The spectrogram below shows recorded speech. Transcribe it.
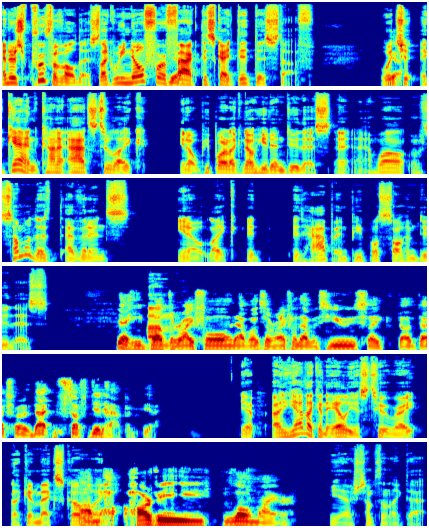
And there's proof of all this. Like we know for a Yeah. fact this guy did this stuff, which again kind of adds to like you know people are like, no, he didn't do this. Eh, eh, Well, some of the evidence, you know, like it it happened. People saw him do this. Yeah, he bought the Um, rifle, and that was the rifle that was used. Like that, that's what that stuff did happen. Yeah. Yep. Uh, he had like an alias too, right? Like in Mexico. Um, like, Har- Harvey Lowmeyer. Yeah, something like that.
